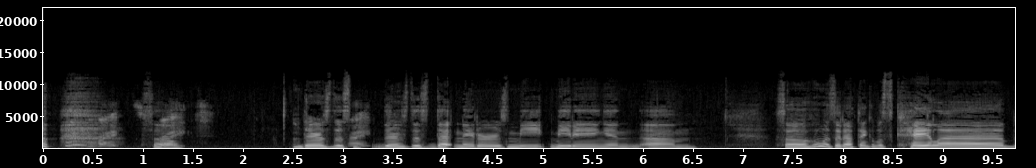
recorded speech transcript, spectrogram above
So- right. there's this Right. there's this detonators meet meeting and um so who was it? I think it was caleb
